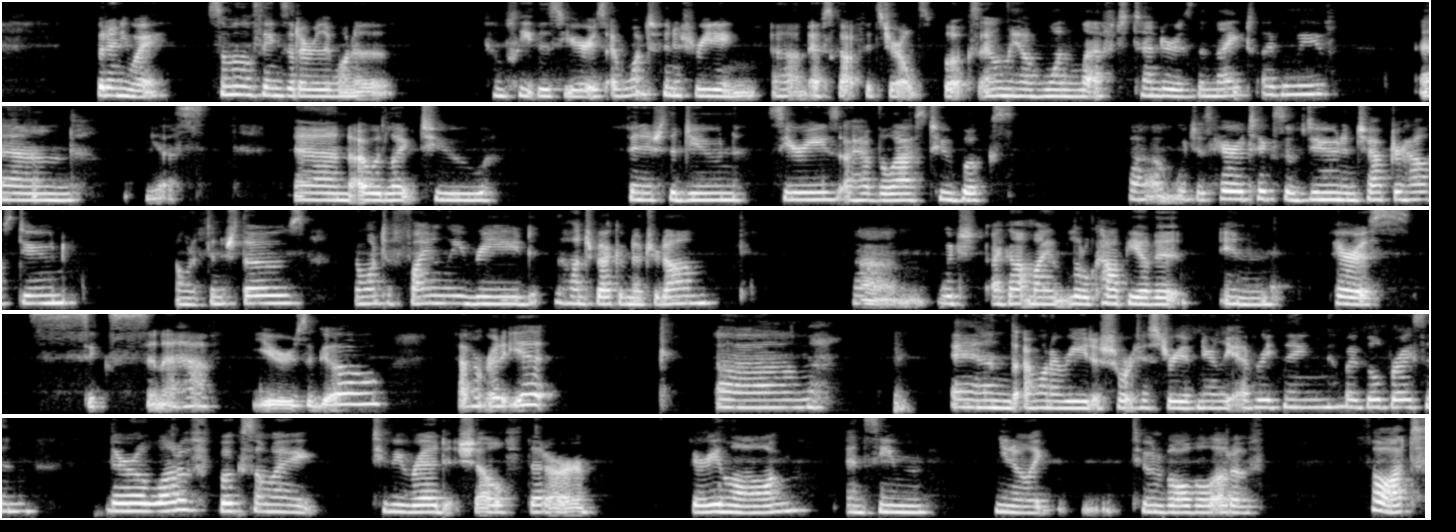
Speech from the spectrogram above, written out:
But anyway, some of the things that I really want to complete this year is I want to finish reading um, F. Scott Fitzgerald's books. I only have one left. Tender is the Night, I believe. And yes. And I would like to finish the Dune series. I have the last two books, um, which is Heretics of Dune and Chapter House Dune. I want to finish those. I want to finally read The Hunchback of Notre Dame, um, which I got my little copy of it in Paris six and a half years ago. Haven't read it yet. Um, and I want to read A Short History of Nearly Everything by Bill Bryson. there are a lot of books on my to be read shelf that are very long and seem, you know, like to involve a lot of thought,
